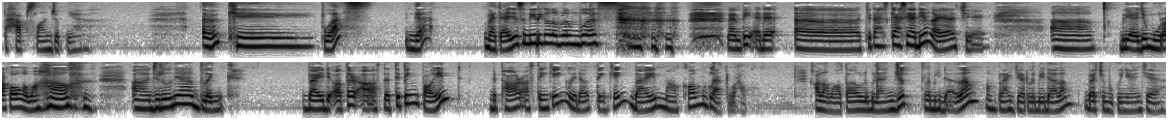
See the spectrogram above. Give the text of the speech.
tahap selanjutnya. Oke, okay. puas? Enggak? baca aja sendiri kalau belum puas nanti ada uh, kita kasih hadiah nggak ya c uh, beli aja murah kok nggak mahal. Uh, judulnya Blink. By the author of The Tipping Point The Power of Thinking Without Thinking by Malcolm Gladwell. Kalau mau tahu lebih lanjut, lebih dalam, mempelajari lebih dalam, baca bukunya aja.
